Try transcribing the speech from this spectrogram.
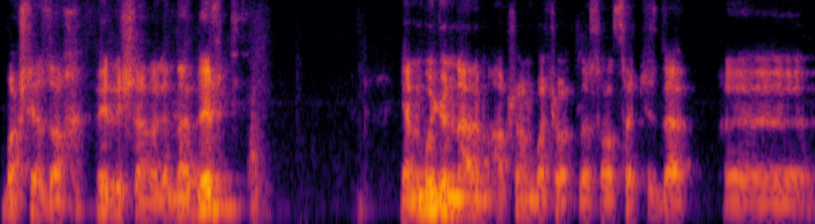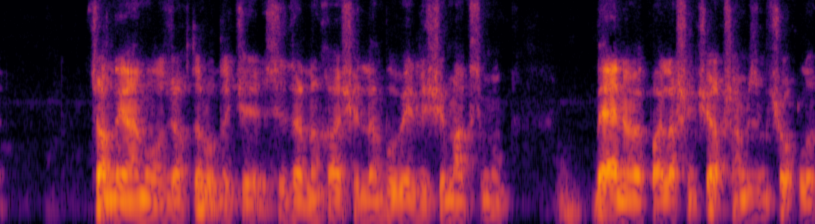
başlayacaq verilişlərlə qədərdir. Yəni bu günlərim axşam Bakı vaxtı saat 8-də e, canlı yayın olacaqdır. Odur ki, sizlərdən xahiş edirəm bu verilişi maksimum bəyənin və paylaşın ki, axşam bizim çoxlu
